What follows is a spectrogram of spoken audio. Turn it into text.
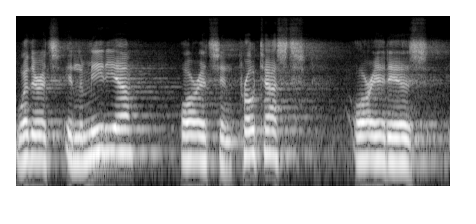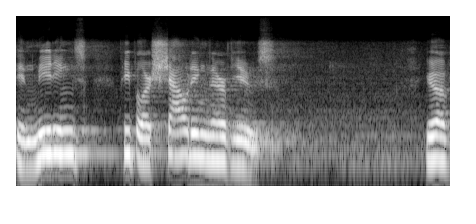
Whether it's in the media, or it's in protests, or it is in meetings, people are shouting their views. You have,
